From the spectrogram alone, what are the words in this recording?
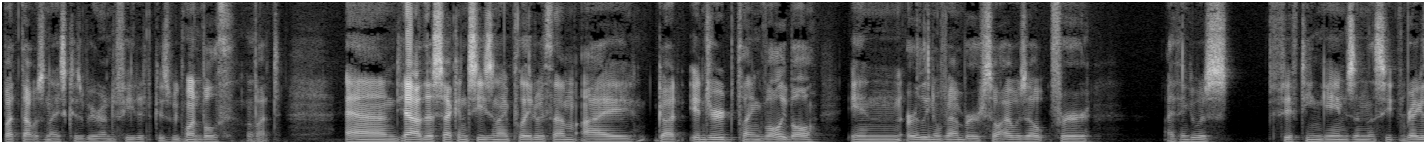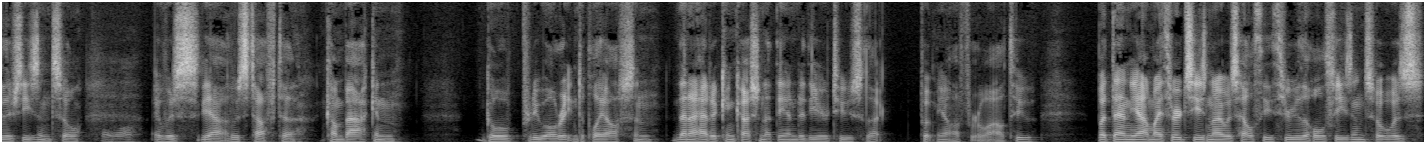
but that was nice because we were undefeated because we won both. but and yeah, the second season I played with them, I got injured playing volleyball in early November. So I was out for, I think it was 15 games in the regular season. So oh, wow. it was, yeah, it was tough to come back and go pretty well right into playoffs. And then I had a concussion at the end of the year too. So that put me off for a while too. But then, yeah, my third season, I was healthy through the whole season. So it was,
